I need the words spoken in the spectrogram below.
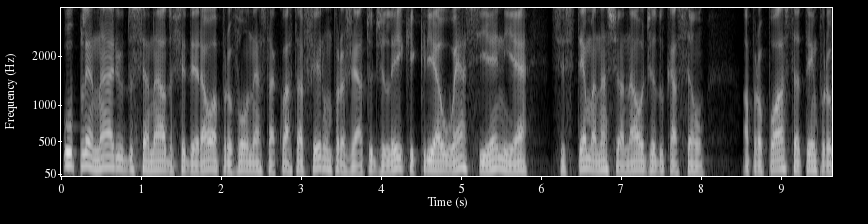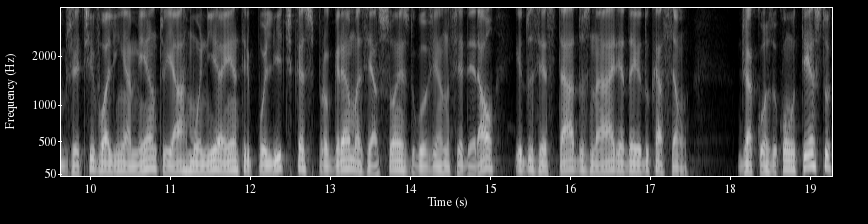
O plenário do Senado Federal aprovou nesta quarta-feira um projeto de lei que cria o SNE, Sistema Nacional de Educação. A proposta tem por objetivo o alinhamento e a harmonia entre políticas, programas e ações do governo federal e dos estados na área da educação. De acordo com o texto,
